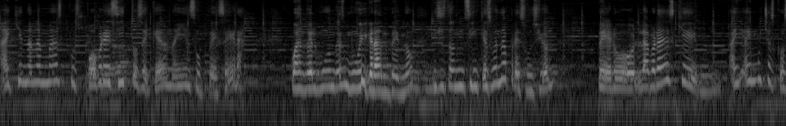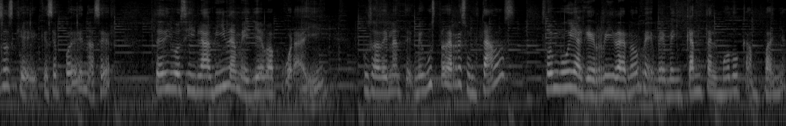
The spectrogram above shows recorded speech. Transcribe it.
Hay quien nada más, pues pobrecitos, se quedan ahí en su pecera, cuando el mundo es muy grande, ¿no? Y sin que suene presunción, pero la verdad es que hay, muchas cosas que, se pueden hacer. Te digo, si la vida me lleva por ahí, pues adelante. Me gusta dar resultados, soy muy aguerrida, ¿no? Me, me, encanta el modo campaña.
